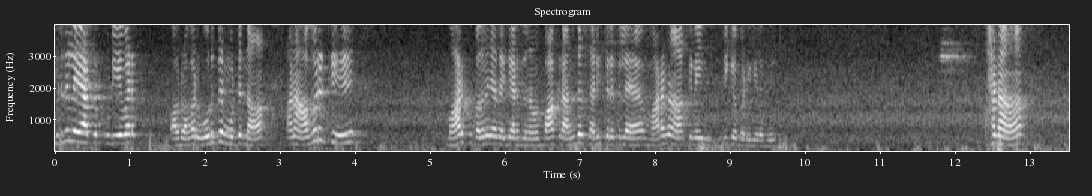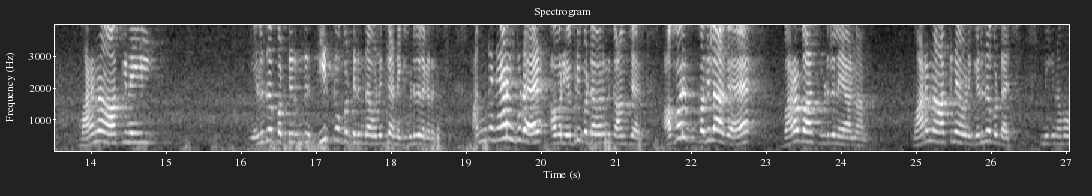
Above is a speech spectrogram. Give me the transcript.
விடுதலையாக்கக்கூடியவர் அவர் அவர் ஒருத்தர் மட்டும்தான். ஆனால் அவருக்கு மார்க் பதினஞ்சாவது அதிகாரத்தில் நம்ம பார்க்குற அந்த சரித்திரத்தில் மரண ஆக்கினை விதிக்கப்படுகிறது. ஆனால் மரண ஆக்கினையில் எழுதப்பட்டிருந்து தீர்க்கப்பட்டிருந்த அவனுக்கு அன்னைக்கு விடுதலை கிடந்துச்சு அந்த நேரம் கூட அவர் எப்படிப்பட்டவர்னு காமிச்சார். அவருக்கு பதிலாக பரபாஸ் விடுதலையானான். மரண ஆக்கினை அவனுக்கு எழுதப்பட்டாச்சு. இன்றைக்கி நம்ம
